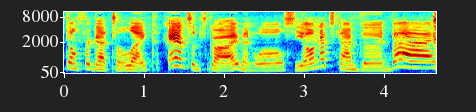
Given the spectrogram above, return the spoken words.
don't forget to like and subscribe. And we'll see you all next time. Goodbye. Goodbye.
